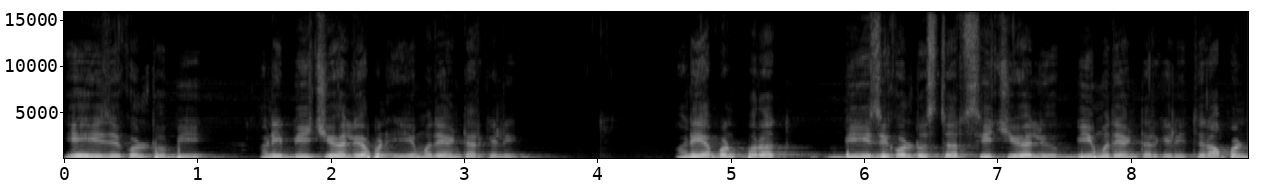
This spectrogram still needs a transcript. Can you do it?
A is equal to B आणि बीची व्हॅल्यू आपण एमध्ये एंटर केली. आणि आपण परत बी इज इक्वल टू तर सीची व्हॅल्यू बीमध्ये एंटर केली. तर आपण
